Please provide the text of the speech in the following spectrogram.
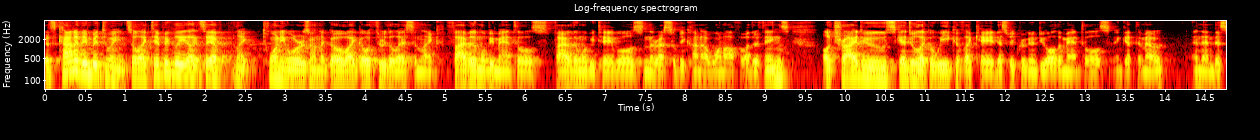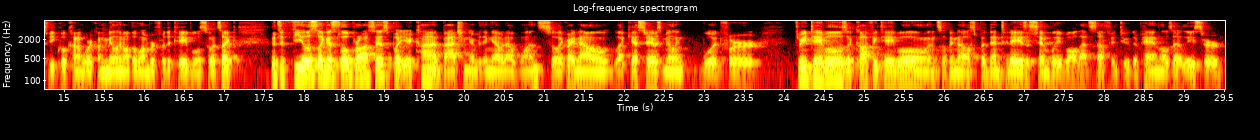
it's kind of in between. So like typically, let's say I have like 20 orders on the go. I go through the list and like five of them will be mantles, five of them will be tables, and the rest will be kind of one off of other things. I'll try to schedule like a week of like, hey, this week we're going to do all the mantles and get them out. And then this week we'll kind of work on milling all the lumber for the table. So it's like, it's, it feels like a slow process, but you're kind of batching everything out at once. So like right now, like yesterday I was milling wood for three tables, a coffee table, and something else. But then today is assembly of all that stuff into the panels at least, or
